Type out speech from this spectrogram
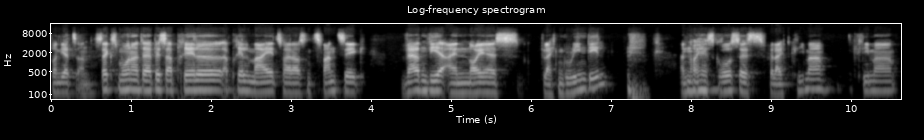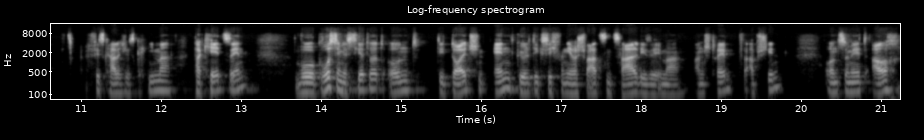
Von jetzt an. Sechs Monate bis April, April, Mai 2020 werden wir ein neues, vielleicht ein Green Deal, ein neues großes, vielleicht Klima, Klima, fiskalisches Klimapaket sehen, wo groß investiert wird und die Deutschen endgültig sich von ihrer schwarzen Zahl, die sie immer anstreben, verabschieden und somit auch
